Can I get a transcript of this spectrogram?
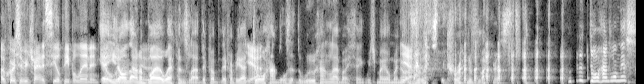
of course, if you're trying to seal people in and Yeah, you don't want that on a bioweapons lab. They probably they probably had Yeah. door handles at the Wuhan lab, I think, which may or may not Yeah. have released the coronavirus. we put a door handle on this?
